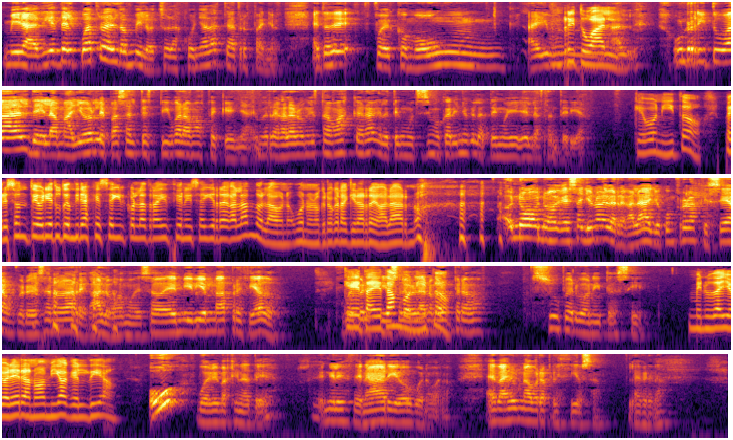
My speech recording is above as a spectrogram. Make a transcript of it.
Mira, 10 del 4 del 2008, Las Cuñadas Teatro Español. Entonces, pues como un... Hay un, ritual. un ritual de la mayor le pasa el testigo a la más pequeña. Y me regalaron esta máscara que le tengo muchísimo cariño, que la tengo ahí en la estantería. Qué bonito. Pero eso en teoría tú tendrías que seguir con la tradición y seguir regalándola o no. Bueno, no creo que la quieras regalar, ¿no? no, no, esa yo no la voy a regalar. Yo compro las que sean, pero esa no la regalo. Vamos, eso es mi bien más preciado. Qué detalle tan bonito. Súper bonito, sí. Menuda llorera, ¿no, amiga, aquel día? ¡Uh! Bueno, imagínate, en el escenario, bueno, bueno. Además era una obra preciosa, la verdad.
